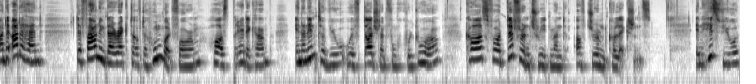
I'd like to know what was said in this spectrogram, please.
On the other hand, the founding director of the Humboldt Forum, Horst Bredekamp, in an interview with Deutschlandfunk Kultur, calls for a different treatment of German collections. In his view,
